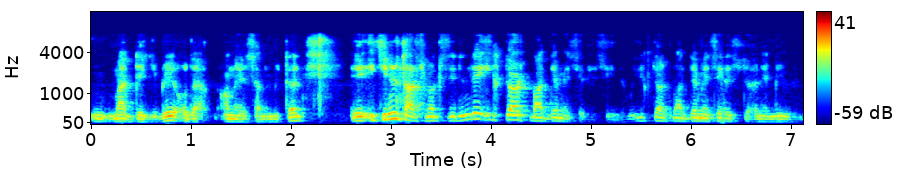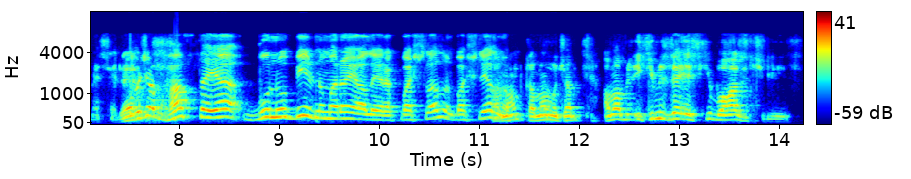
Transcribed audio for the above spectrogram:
madde gibi o da anayasanın bir tarafı. E, ikinci tartışmak istediğimde ilk dört madde meselesiydi. Bu ilk dört madde meselesi de önemli bir mesele. Hocam haftaya bunu bir numaraya alayarak başlayalım. Başlayalım. Tamam tamam hocam. Ama biz ikimiz de eski Boğaziçi'liyiz.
